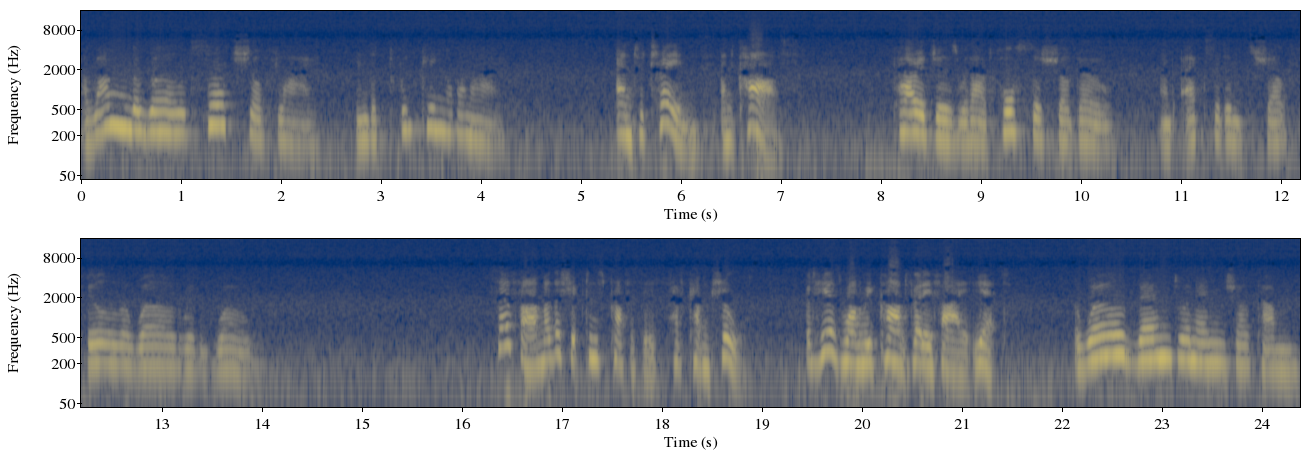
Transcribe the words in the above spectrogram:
Around the world thoughts shall fly in the twinkling of an eye. and to trains and cars. Carriages without horses shall go, and accidents shall fill the world with woe. So far, Mother Shipton's prophecies have come true. But here's one we can't verify yet. The world then to an end shall come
